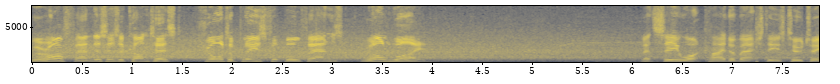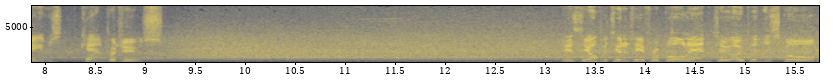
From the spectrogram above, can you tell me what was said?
We're off, and this is a contest sure to please football fans worldwide. Let's see what kind of match these two teams can produce. Here's the opportunity for a ball in to open the score.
